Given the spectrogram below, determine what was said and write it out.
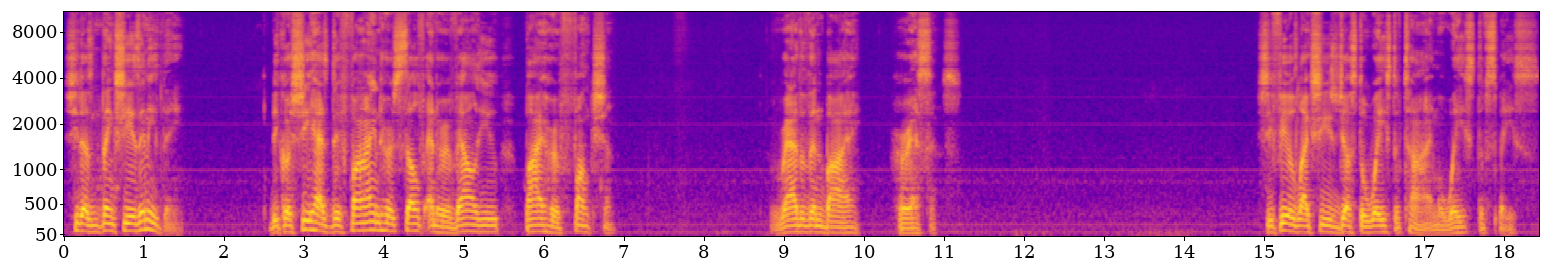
She doesn't think she is anything because she has defined herself and her value by her function rather than by her essence. She feels like she's just a waste of time, a waste of space.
